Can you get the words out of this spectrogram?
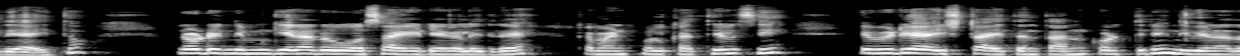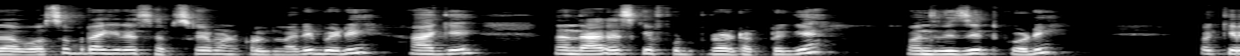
ಇದೇ ಆಯಿತು. ನೋಡಿ ನಿಮ್ಗೇನಾದ್ರು ಹೊಸ ಐಡಿಯಾಗಳಿದ್ರೆ ಕಮೆಂಟ್ ಮೂಲಕ ತಿಳಿಸಿ. ಈ ವಿಡಿಯೋ ಇಷ್ಟ ಆಯ್ತು ಅಂತ ಅಂದ್ಕೊಳ್ತೀನಿ ನೀವೇನಾದ್ರು ಹೊಸಬ್ರಾಗಿರೋ ಸಬ್ಸ್ಕ್ರೈಬ್ ಮಾಡ್ಕೊಳ್ಳೋದು ಮರಿಬೇಡಿ. ಹಾಗೆ ನನ್ನ ಆರ್ ಎಸ್ ಕೆ ಫುಡ್ ಪ್ರಾಡಕ್ಟ್ಗೆ ಒಂದು ವಿಸಿಟ್ ಕೊಡಿ. Okay,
